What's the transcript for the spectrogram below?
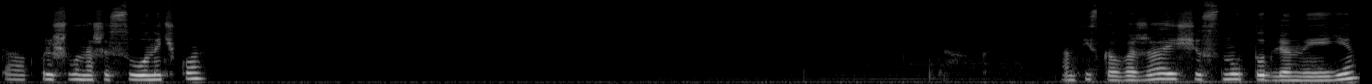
Так, прийшло наше сонечко. Анфіска вважає, що снуд то для неї.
